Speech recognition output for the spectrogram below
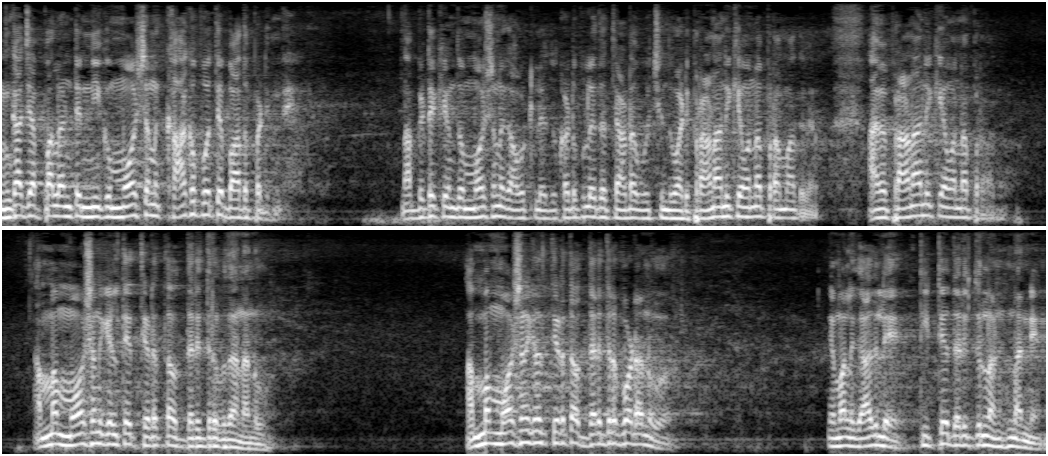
ఇంకా చెప్పాలంటే నీకు మోషన్ కాకపోతే బాధపడింది. నా బిడ్డకి ఏందో మోషన్ కావట్లేదు కడుపులో ఏదో తేడా వచ్చింది వాడి ప్రాణానికి ఏమన్నా ప్రమాదమే. ఆమె ప్రాణానికి ఏమన్నా ప్రమాదం. అమ్మ మోషన్కి వెళ్తే తిడతావు దరిద్రపుదానా నువ్వు అమ్మ మోషన్కి వెళ్తే తిడతావు దరిద్రపోడా నువ్వు? మిమ్మల్ని కాదులే తిట్టే దరిద్రులు అంటున్నాను నేను.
